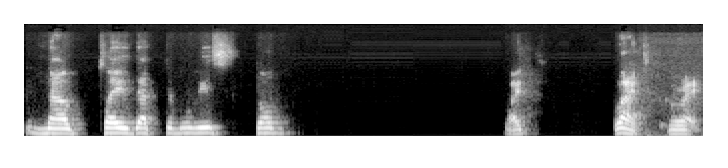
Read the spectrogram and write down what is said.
now played that the movies, Tom? Right, right, correct.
